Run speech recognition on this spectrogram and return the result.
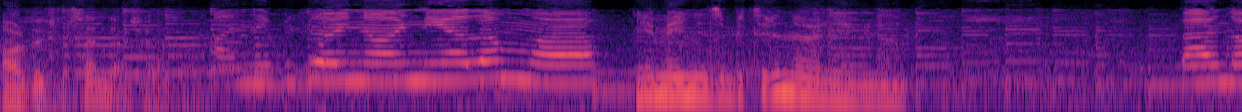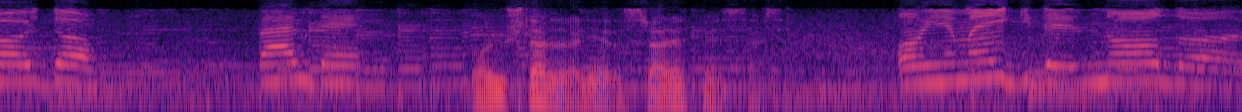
Ardacığım sen de aç ağzını. Anne biz oyun oynayalım mı? Yemeğinizi bitirin öyle evladım. Ben doydum. Ben de. Doymuşlardır Ali'ye ısrar etme istersen. Oynamaya gidelim ne olur.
